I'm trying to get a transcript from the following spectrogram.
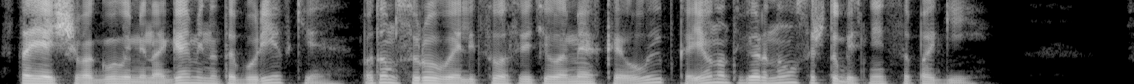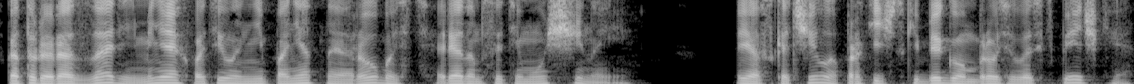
стоящего голыми ногами на табуретке, потом суровое лицо осветила мягкая улыбка, и он отвернулся, чтобы снять сапоги. В который раз за день меня охватила непонятная робость рядом с этим мужчиной. Я вскочила, практически бегом бросилась к печке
